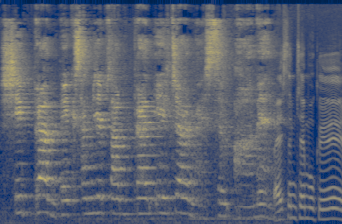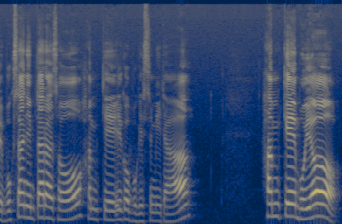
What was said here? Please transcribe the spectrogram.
시편 133편 1절 말씀 아멘 말씀 제목을 목사님 따라서 함께 읽어보겠습니다. 함께 모여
